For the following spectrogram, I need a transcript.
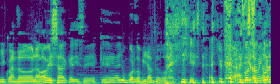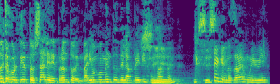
Y cuando la va a besar, que dice, es que hay un gordo mirando. y está, hay un- Gordo, me gordo que por cierto sale de pronto en varios momentos de la peli Sí. fumando. Sí, sí. que no sabe muy bien.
